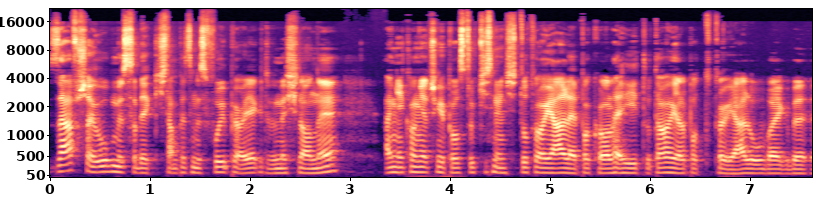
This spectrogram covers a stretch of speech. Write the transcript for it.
zawsze róbmy sobie jakiś tam powiedzmy swój projekt wymyślony, a niekoniecznie po prostu cisnąć tutoriale po kolei, tutorial po tutorialu, bo jakby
